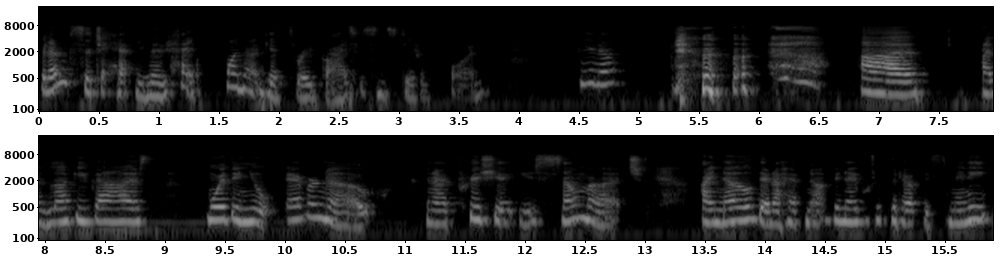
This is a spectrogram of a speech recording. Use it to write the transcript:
but I'm in such a happy mood. Hey, why not give three prizes instead of one? You know? uh, I love you guys more than you'll ever know, and I appreciate you so much. I know that I have not been able to put up as many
